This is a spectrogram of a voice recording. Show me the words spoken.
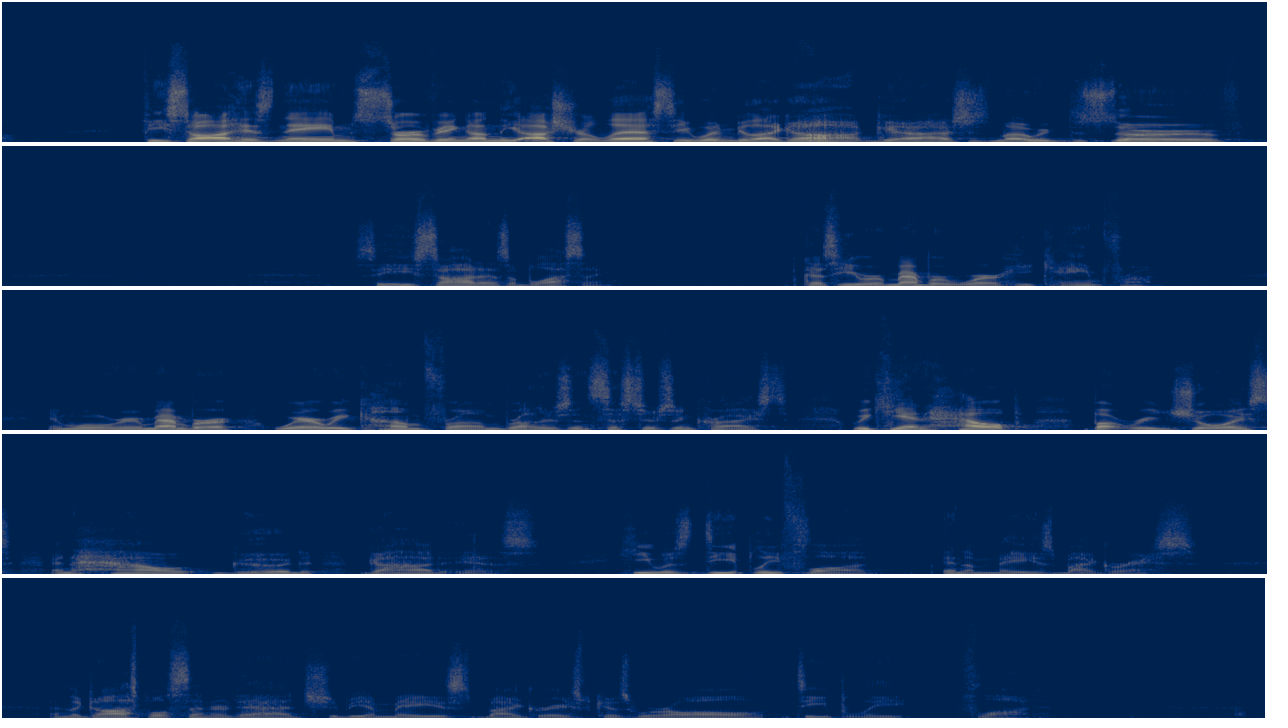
he saw his name serving on the usher list, he wouldn't be like, oh gosh, it's my week to serve. See, he saw it as a blessing because he remembered where he came from. And when we remember where we come from, brothers and sisters in Christ, we can't help but rejoice in how good God is. He was deeply flawed and amazed by grace. And the gospel centered dad should be amazed by grace because we're all deeply flawed.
